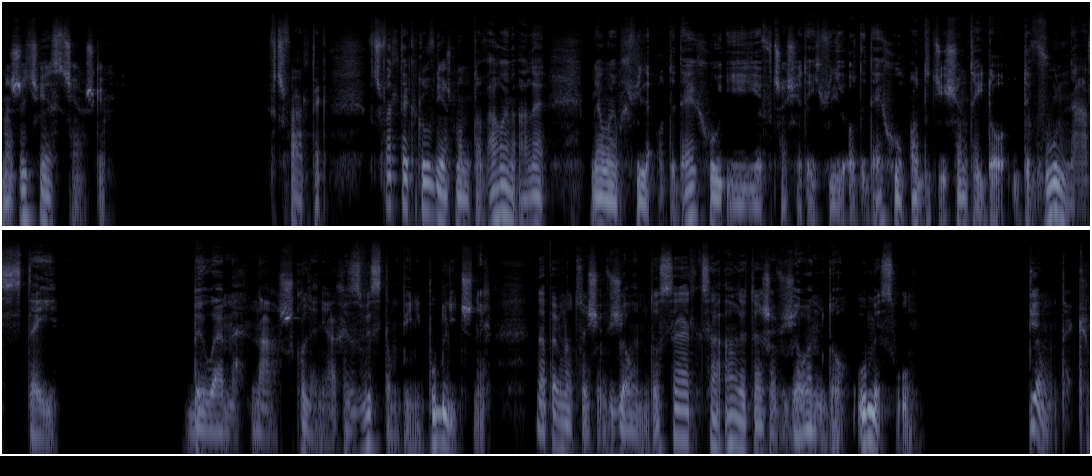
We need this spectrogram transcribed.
Życie jest ciężkie. W czwartek. W czwartek również montowałem, ale miałem chwilę oddechu i w czasie tej chwili oddechu od 10 do 12 byłem na szkoleniach z wystąpień publicznych. Na pewno coś wziąłem do serca, ale też wziąłem do umysłu. Piątek.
